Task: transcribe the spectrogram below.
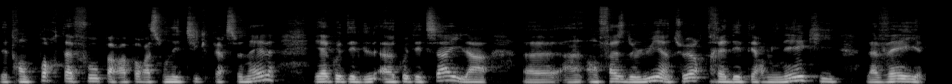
d'être en porte-à-faux par rapport à son éthique personnelle. Et à côté de, à côté de ça, il a euh, en face de lui un tueur très déterminé qui, la veille,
